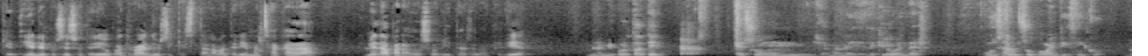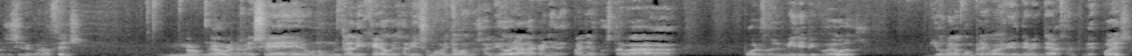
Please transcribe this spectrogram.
que tiene, pues eso, te digo, cuatro años y que está la batería machacada, me da para dos horitas de batería. Mira, mi portátil es un, que además le, le quiero vender, un Samsung Q25. No sé si le conoces. No, pero No, bueno. bueno, es eh, un ultraligero que salió en su momento, cuando salió era la caña de España, costaba por dos mil y pico euros. Yo me lo compré, pues, evidentemente, bastante después,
